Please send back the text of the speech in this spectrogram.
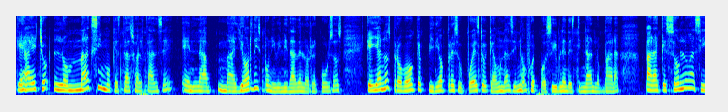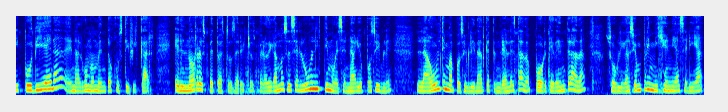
que ha hecho lo máximo que está a su alcance en la mayor disponibilidad de los recursos, que ya nos probó que pidió presupuesto y que aún así no fue posible destinarlo para, para que sólo así pudiera en algún momento justificar el no respeto a estos derechos. Pero digamos es el último escenario posible, la última posibilidad que tendría el Estado, porque de entrada su obligación primigenia sería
